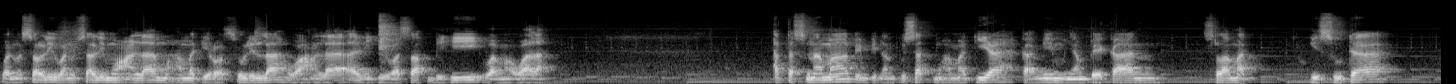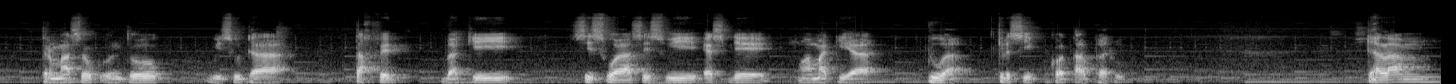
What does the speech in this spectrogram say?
wa nusalli wa nusallimu ala Muhammadi Rasulillah wa ala alihi wa sahbihi wa mawala. Atas nama pimpinan pusat Muhammadiyah kami menyampaikan selamat wisuda termasuk untuk wisuda tahfidz bagi siswa-siswi SD Muhammadiyah 2 Gresik Kota Baru. Dalam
